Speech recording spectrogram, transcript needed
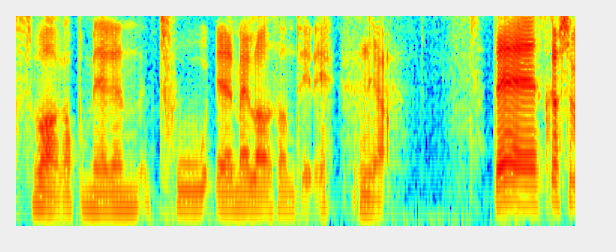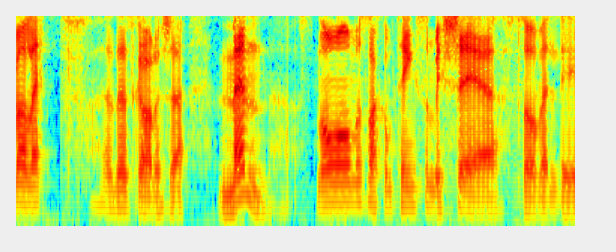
svare på mer enn to e-mailer samtidig. Ja. Det skal ikke være lett. Det skal det ikke. Men nå må vi snakke om ting som ikke er så veldig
